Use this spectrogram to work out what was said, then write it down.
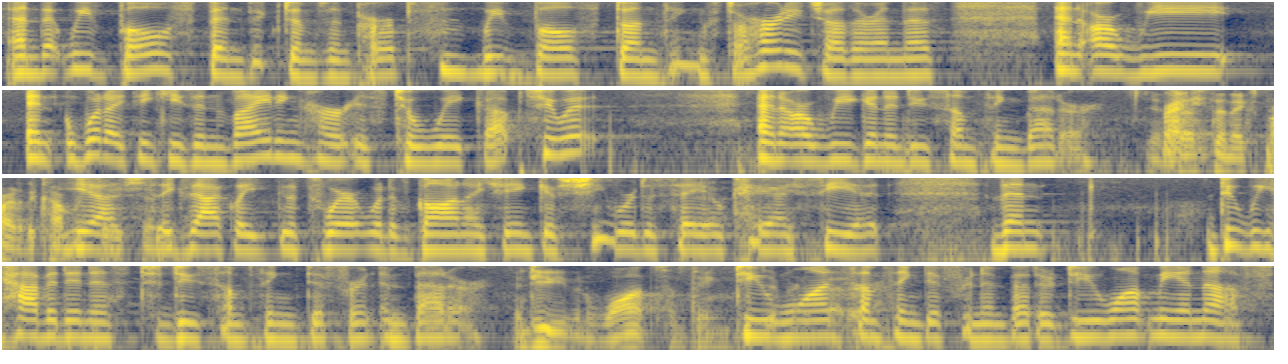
and that we've both been victims and perps. Mm-hmm. We've both done things to hurt each other in this. And are we, and what I think he's inviting her is to wake up to it. And are we going to do something better? Yeah, Right. That's the next part of the conversation. Yes, exactly. That's where it would have gone, I think, if she were to say, okay, I see it. Then do we have it in us to do something different and better? Do you even want something? Do you different and want better? something different and better? Do you want me enough?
